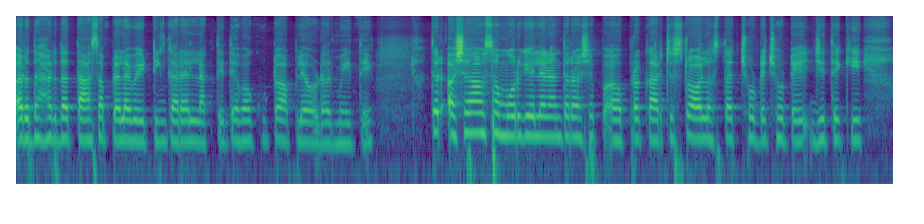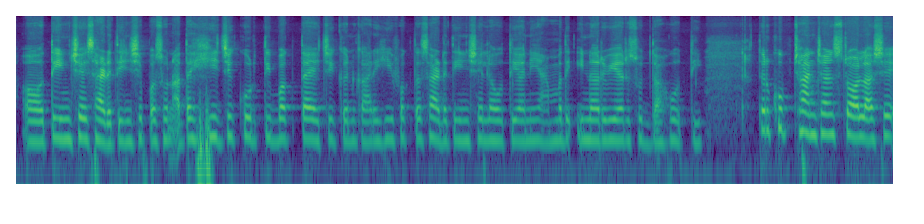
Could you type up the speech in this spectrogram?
अर्धा अर्धा तास आपल्याला वेटिंग करायला लागते तेव्हा कुठं आपली ऑर्डर मिळते. तर अशा समोर गेल्यानंतर असे प प्रकारचे स्टॉल असतात छोटे छोटे जिथे की तीनशे साडेतीनशेपासून आता ही जी कुर्ती बघताय चिकनकारी ही फक्त साडेतीनशेला होती आणि यामध्ये इनरवेअरसुद्धा होती. तर खूप छान छान स्टॉल असे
